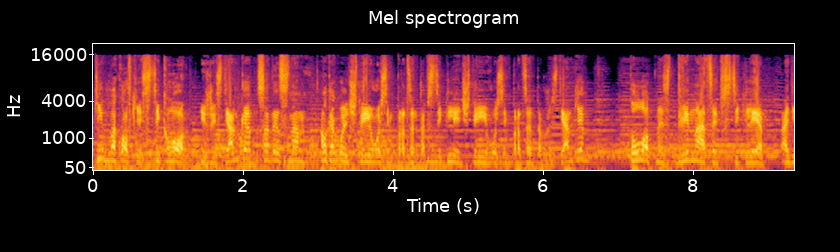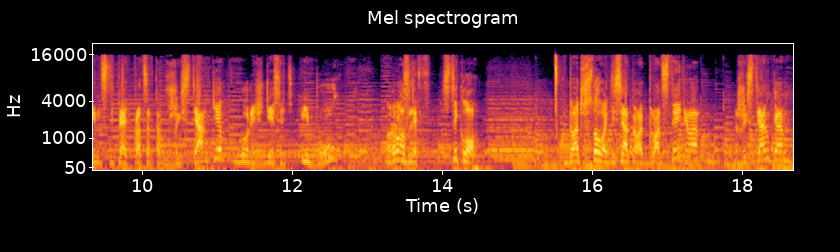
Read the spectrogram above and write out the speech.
Тип упаковки стекло и жестянка, соответственно. Алкоголь 4,8% в стекле, 4,8% в жестянке. Плотность 12 в стекле, 11,5% в жестянке. Горечь 10 и бул. Розлив стекло 26, 10, 23, жестянка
